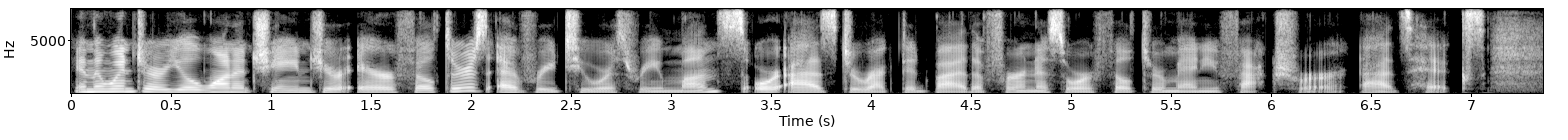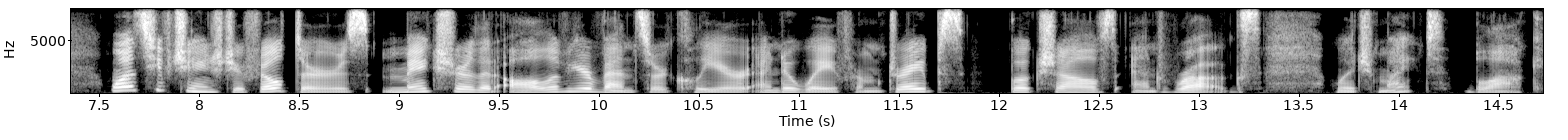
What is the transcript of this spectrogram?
In the winter, you'll want to change your air filters every two or three months, or as directed by the furnace or filter manufacturer, adds Hicks. Once you've changed your filters, make sure that all of your vents are clear and away from drapes, bookshelves, and rugs, which might block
